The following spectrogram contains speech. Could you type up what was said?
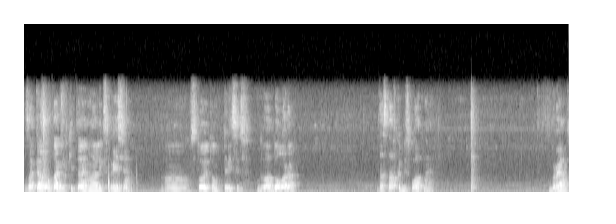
Заказан также в Китае на Алиэкспрессе. Э, стоит он 32 доллара. Доставка бесплатная. Бренд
